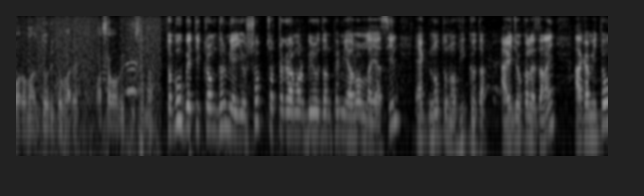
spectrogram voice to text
বড় মাছ ধরিতে পারে। অস্বাভাবিক কিছু না। তবু ব্যতিক্রম ধর্মী এই উৎসব চট্টগ্রামের বিনোদন প্রেমী অলল্লাই আছিল এক নতুন অভিজ্ঞতা। আয়োজকলে জানায় আগামীতেও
